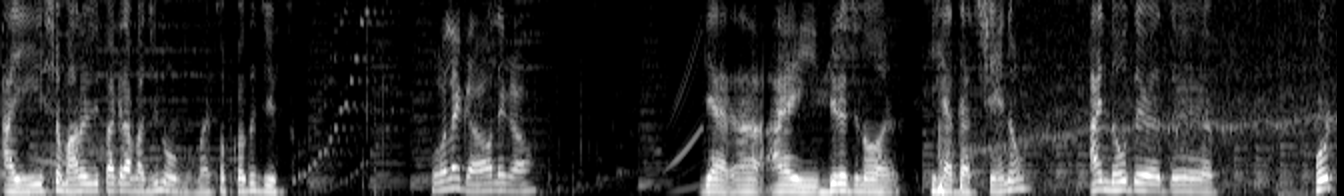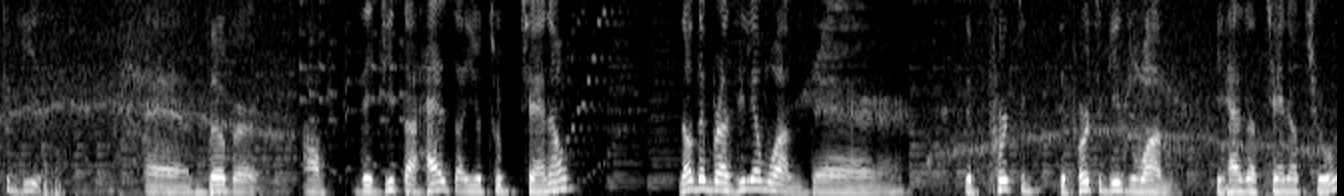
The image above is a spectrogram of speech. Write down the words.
Aí chamaram ele pra gravar de novo, mas só por causa disso. Pô, legal, legal. Yeah, uh, I didn't know he had that channel. I know the the Portuguese uh, dubber of Vegeta has a YouTube channel. Not the Brazilian one, the the Portu- the Portuguese one. He has a channel too.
